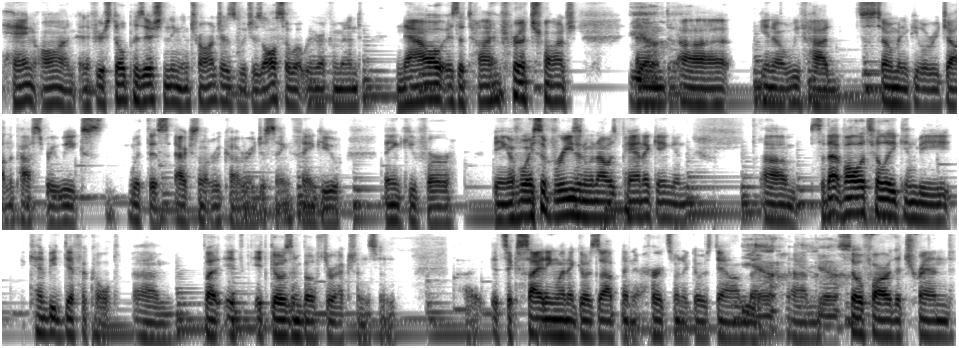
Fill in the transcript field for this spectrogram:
hang on. And if you're still positioning in tranches, which is also what we recommend, now is a time for a tranche yeah. and uh, you know we've had so many people reach out in the past three weeks with this excellent recovery just saying thank you thank you for being a voice of reason when i was panicking and um, so that volatility can be can be difficult um, but it, it goes in both directions and uh, it's exciting when it goes up and it hurts when it goes down but Yeah, um, yeah. so far the trend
